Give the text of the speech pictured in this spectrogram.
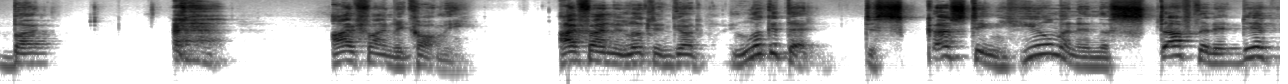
But I finally caught me. I finally looked and God, look at that disgusting human and the stuff that it did.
